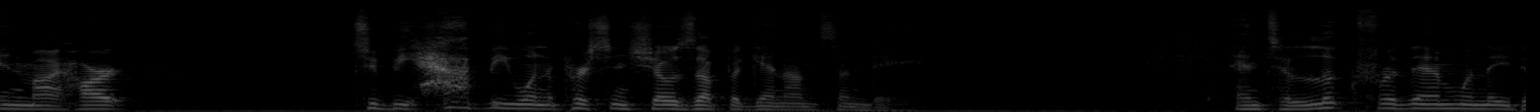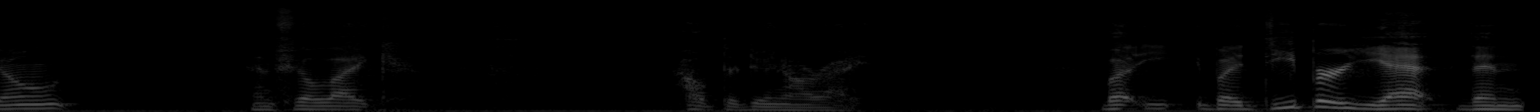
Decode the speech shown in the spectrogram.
in my heart to be happy when a person shows up again on Sunday and to look for them when they don't and feel like I hope they're doing all right. But but deeper yet than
